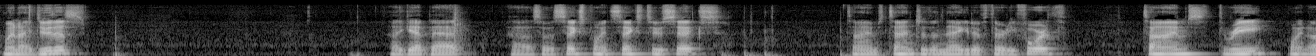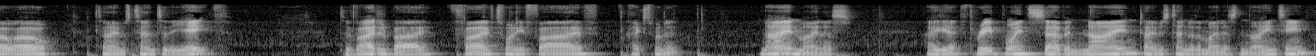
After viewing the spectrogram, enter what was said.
When I do this, I get that, uh, so 6.626 times 10 to the negative 34th times 3.00 times 10 to the 8th divided by 525 exponent 9 minus, I get 3.79 times 10 to the minus 19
